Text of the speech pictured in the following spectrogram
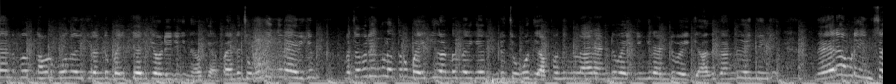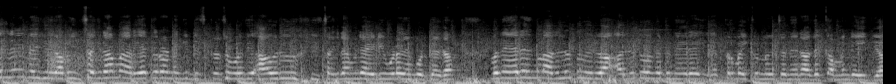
ഞാനിപ്പോൾ നമ്മൾ പോകുന്ന വഴിക്ക് രണ്ട് ബൈക്ക് ആയിരിക്കും അവിടെ ഇരിക്കുന്നത്. ഓക്കെ അപ്പോൾ എന്റെ ചോദ്യം ഇങ്ങനെ ആയിരിക്കും മറ്റവരെ നിങ്ങൾ എത്ര ബൈക്ക് കണ്ടെന്നായിരിക്കും എന്റെ ചോദ്യം. അപ്പോൾ നിങ്ങൾ ആ രണ്ട് ബൈക്കെങ്കിൽ രണ്ട് ബൈക്ക് അത് കണ്ടു കഴിഞ്ഞെങ്കിൽ നേരെ നമ്മുടെ ഇൻസ്റ്റാഗ്രാമിൽ പേജ് വരും. അപ്പോൾ ഇൻസ്റ്റാഗ്രാം അറിയാത്തവരുണ്ടെങ്കിൽ ഡിസ്ക്രിപ്ഷൻ പോയി ആ ഒരു ഇൻസ്റ്റാഗ്രാമിന്റെ ഐ ഡി കൂടെ ഞാൻ കൊടുത്തേക്കാം. അപ്പോൾ നേരെ നിങ്ങൾ അതിലോട്ട് വരിക. അതിലോട്ട് വന്നിട്ട് നേരെ എത്ര ബൈക്ക് ഉണ്ടെന്ന് വെച്ചാൽ നേരെ അത് കമന്റ് അയക്കുക.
